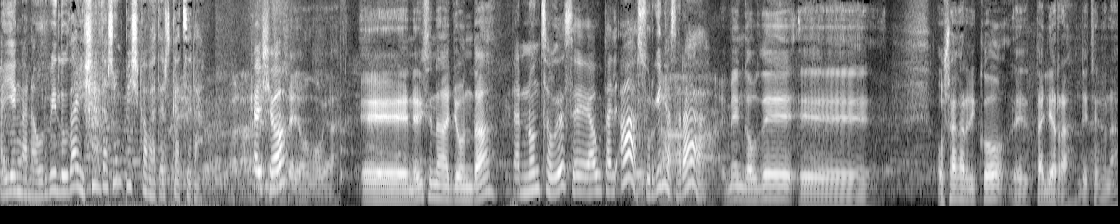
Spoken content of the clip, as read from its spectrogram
Haiengana hurbildu da isiltasun pixka bat eskatzera. Kaixo? Eh, nere izena Jon da. Eta non zaude ze hau tal... Ah, zurgina zara. Hemen gaude eh, osagarriko eh, tailerra deitzen duna.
